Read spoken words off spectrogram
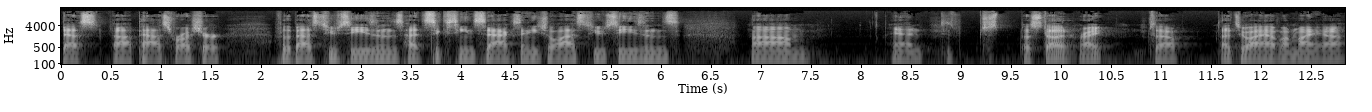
best uh, pass rusher for the past two seasons. Had 16 sacks in each of the last two seasons, um, and just, a stud, right? So that's who I have on my uh,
